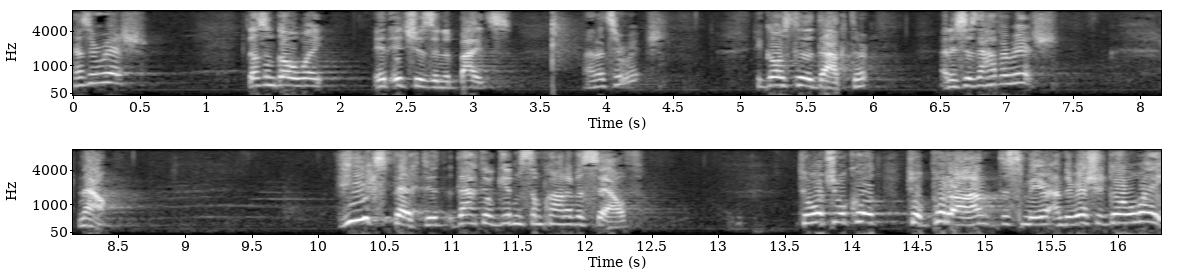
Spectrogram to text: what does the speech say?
Has a rash. Doesn't go away. It itches and it bites. And it's a rash. He goes to the doctor and he says, I have a rash. Now, he expected the doctor would give him some kind of a salve to what you would call to put on, to smear, and the rash should go away.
